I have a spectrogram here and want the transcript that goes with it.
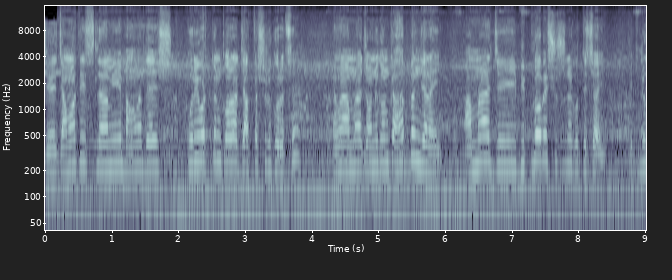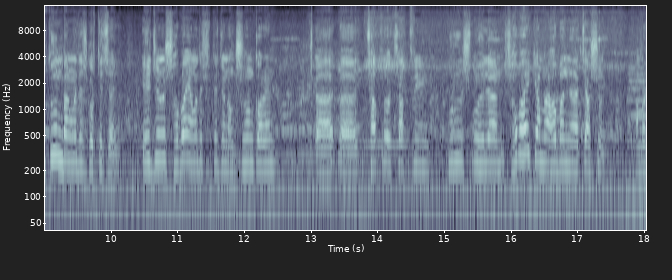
যে জামাত ইসলামী বাংলাদেশ পরিবর্তন করার যাত্রা শুরু করেছে এবং আমরা জনগণকে আহ্বান জানাই, আমরা যে বিপ্লবের সূচনা করতে চাই, একটি নতুন বাংলাদেশ গড়তে চাই, এর জন্য সবাই আমাদের সাথে যেন অংশগ্রহণ করেন। ছাত্র, ছাত্রী, পুরুষ, মহিলা, সবাইকে আমরা আহ্বান জানাচ্ছি, আসুন, আমরা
